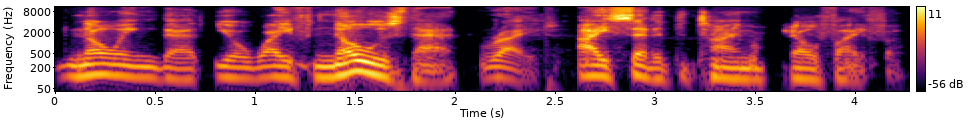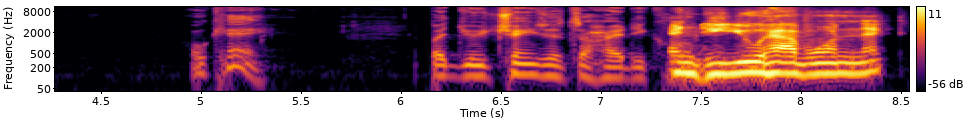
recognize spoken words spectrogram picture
knowing that your wife knows that, right. I said at the time, Michelle Pfeiffer. Okay, but you change it to Heidi Klum. And do you have one, Nick?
